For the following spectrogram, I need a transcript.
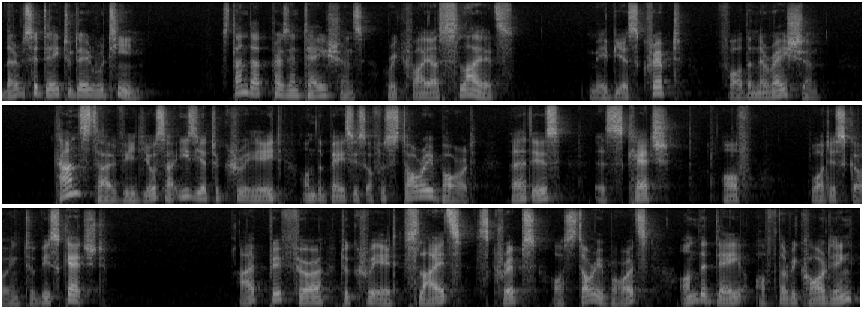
there is a day-to-day -day routine. Standard presentations require slides, maybe a script for the narration. Khan-style videos are easier to create on the basis of a storyboard, that is, a sketch of what is going to be sketched. I prefer to create slides, scripts or storyboards on the day of the recording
